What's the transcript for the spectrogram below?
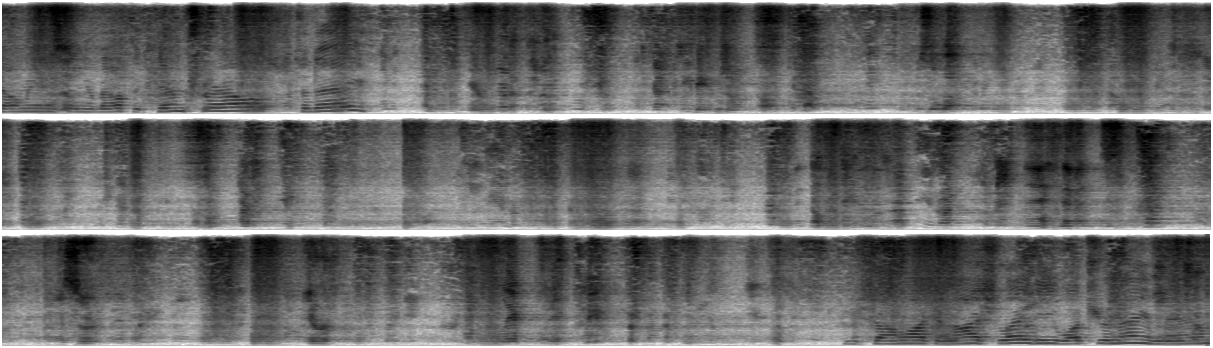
Tell me anything about the chemtrails today? You sound like a nice lady. What's your name, ma'am?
